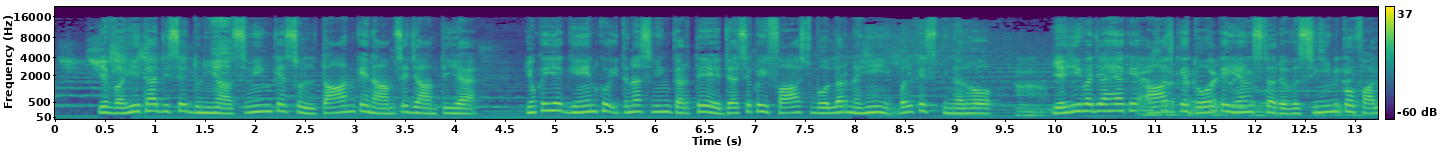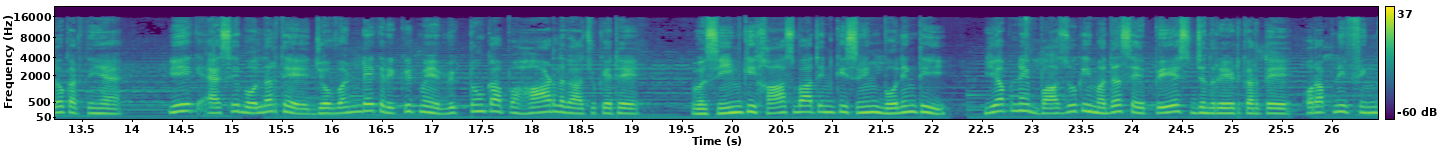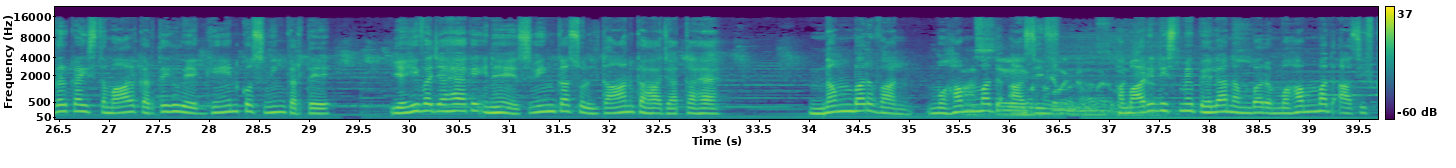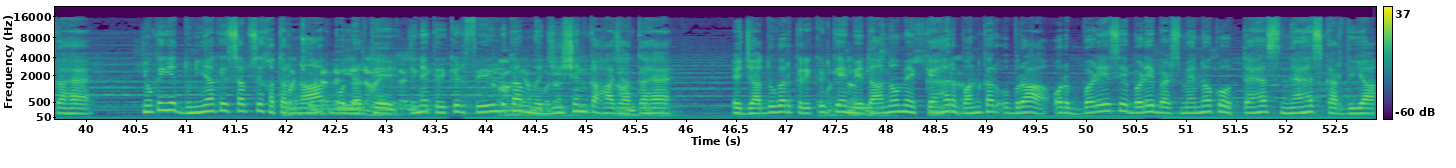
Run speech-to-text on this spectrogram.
ये वही था जिसे दुनिया स्विंग के सुल्तान के नाम से जानती है। क्योंकि ये गेंद को इतना स्विंग करते जैसे कोई फास्ट बॉलर नहीं बल्कि स्पिनर हो। हाँ। यही वजह है कि आज के दौर के यंगस्टर वसीम को फॉलो करती हैं। ये एक ऐसे बॉलर थे जो वनडे क्रिकेट में विकटों का पहाड़ लगा चुके थे। वसीम की ख़ास बात इनकी स्विंग बॉलिंग थी। ये अपने बाजू की मदद से पेस जनरेट करते और अपनी फिंगर का इस्तेमाल करते हुए गेंद को स्विंग करते। यही वजह है कि इन्हें स्विंग का सुल्तान कहा जाता है। Number one Mohammad Asif. हमारी लिस्ट में पहला नंबर मोहम्मद आसिफ का है। क्योंकि ये दुनिया के सबसे ख़तरनाक बॉलर थे जिन्हें क्रिकेट फ़ील्ड का मजिशियन कहा जाता है। ये जादूगर क्रिकेट के मैदानों में कहर बनकर उभरा और बड़े से बड़े बैट्समैनों को तहस नहस कर दिया।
